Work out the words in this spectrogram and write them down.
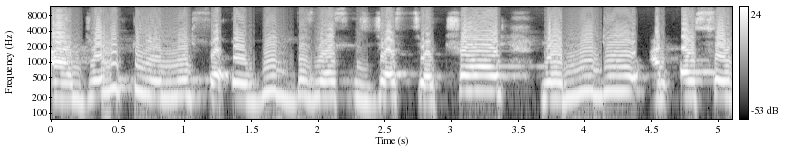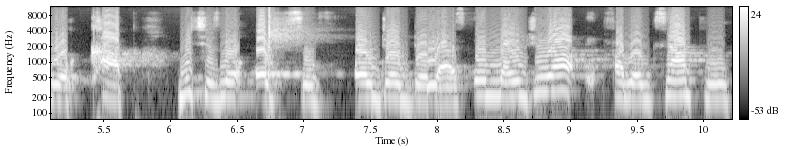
And the only thing you need for a wig business is just your thread your needle and also your cap which is not up to hundred dollars. In nigeria for example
